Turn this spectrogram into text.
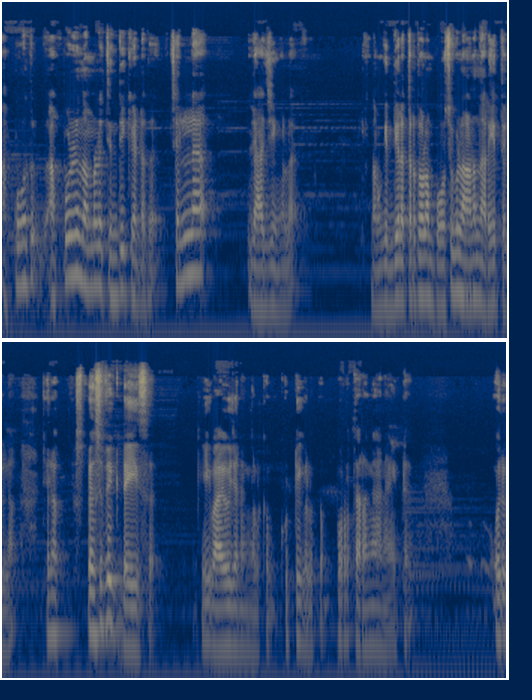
അപ്പോൾ അപ്പോഴും നമ്മൾ ചിന്തിക്കേണ്ടത് ചില രാജ്യങ്ങൾ നമുക്ക് ഇന്ത്യയിൽ എത്രത്തോളം പോസിബിൾ ആണെന്ന് അറിയത്തില്ല. ചില സ്പെസിഫിക് ഡേയ്സ് ഈ വയോജനങ്ങൾക്കും കുട്ടികൾക്കും പുറത്തിറങ്ങാനായിട്ട് ഒരു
